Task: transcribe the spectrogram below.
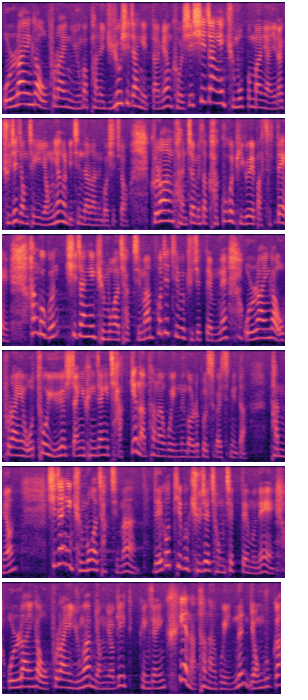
온라인과 오프라인 융합하는 유효 시장이 있다면 그것이 시장의 규모뿐만이 아니라 규제 정책에 영향을 미친다라는 것이죠. 그러한 관점에서 각국을 비교해 봤을 때 한국은 시장의 규모가 작지만 포지티브 규제 때문에 온라인과 오프라인 O2O 유효 시장이 굉장히 작게 나타나고 있는 것을 볼 수가 있습니다. 반면 시장의 규모가 작지만 네거티브 규제 정책 때문에 온라인과 오프라인 융합 영역이 굉장히 크게 나타나고 있는 영국과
